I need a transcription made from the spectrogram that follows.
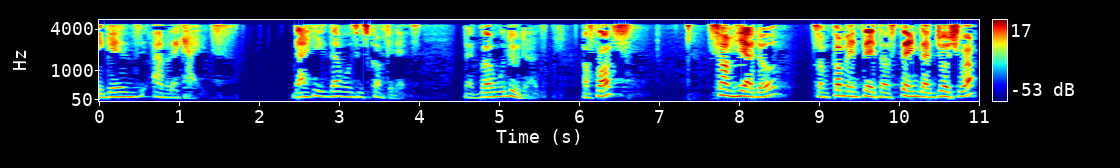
against the Amalekites. That, he, that was his confidence, that God would do that. Of course, some here, though, some commentators think that Joshua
